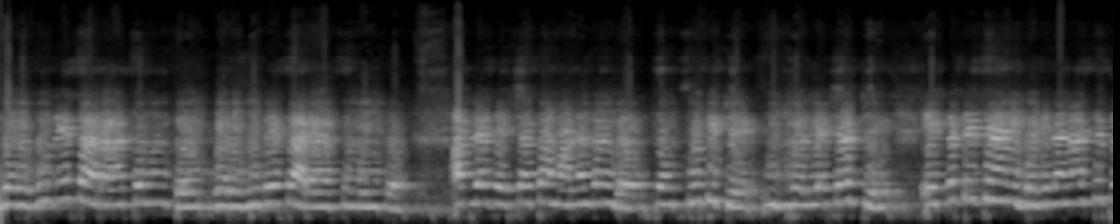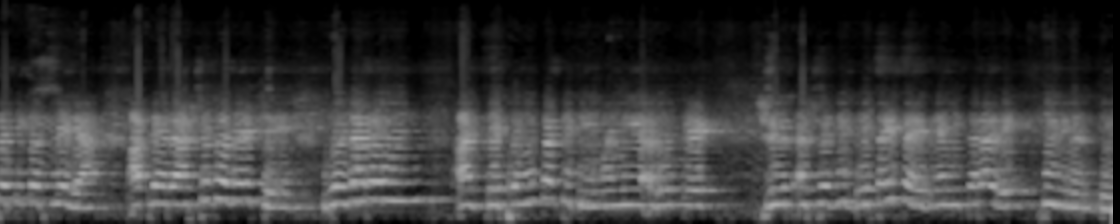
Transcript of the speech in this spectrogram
गरजू दे सारा असं म्हणतं गरजू दे सारा असं म्हणतं आपल्या देशाचा मानदंड संस्कृतीचे उज्ज्वल एकतेचे आणि बलिदानाचे प्रतीक असलेल्या आपल्या राष्ट्रध्वजाचे ध्वजारोहण आजचे प्रमुख अतिथी माननीय ॲडव्होकेट श्री अश्वजित देसाई साहेब यांनी करावे ही विनंती.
